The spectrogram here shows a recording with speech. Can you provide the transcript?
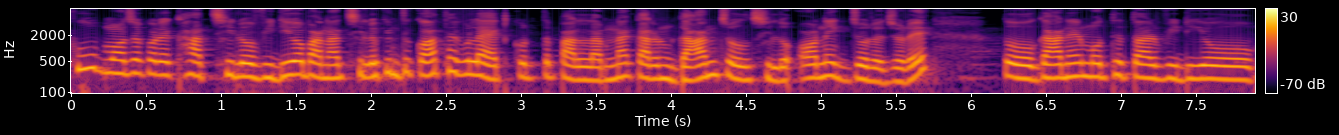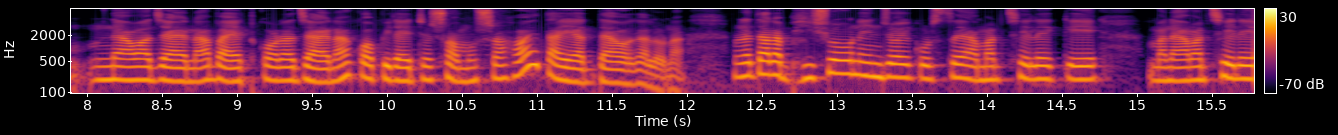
খুব মজা করে খাচ্ছিল, ভিডিও বানাচ্ছিল, কিন্তু কথাগুলো অ্যাড করতে পারলাম না, কারণ গান চলছিল অনেক জোরে জোরে। তো গানের মধ্যে তো আর ভিডিও নেওয়া যায় না বা অ্যাড করা যায় না কপিরাইটের সমস্যা হয়, তাই আর দেওয়া গেল না। মানে তারা ভীষণ এনজয় করছে আমার ছেলেকে মানে আমার ছেলে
